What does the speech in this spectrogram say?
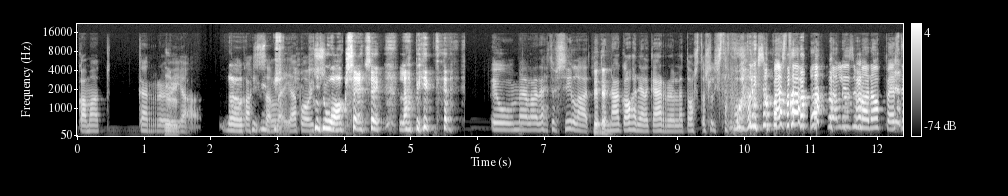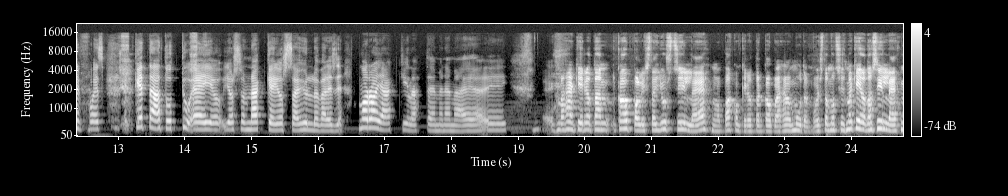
kamat kärryyn Kyllä. ja No, kassalle ja pois. Juoksee se läpi. Juu, me ollaan tehty sillä että Sitten- me mennään kahdella kärryllä tostoslista puoliksi päästään mahdollisimman nopeasti pois. Ketään tuttu ei, jos on näkee jossain hyllyn välissä. Moro ja äkkiä lähtee menemään. Ei, ei, ei. Mähän kirjoitan kauppalista just silleen, mulla on pakko kirjoittaa kauppaa, en mä muuten muista, mutta siis mä kirjoitan silleen, että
